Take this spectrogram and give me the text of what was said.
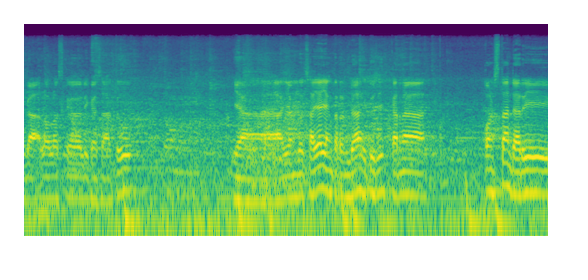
nggak lolos ke Liga 1 ya yang menurut saya yang terendah itu sih karena konstan dari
